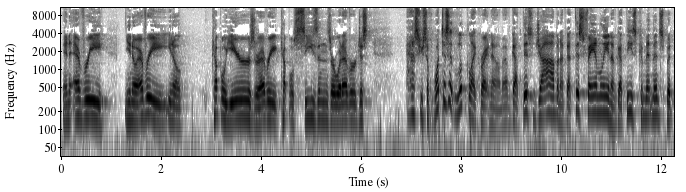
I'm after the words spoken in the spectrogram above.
in every, you know, every, you know, couple years or every couple seasons or whatever, just ask yourself, what does it look like right now? I mean, I've got this job and I've got this family and I've got these commitments, but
